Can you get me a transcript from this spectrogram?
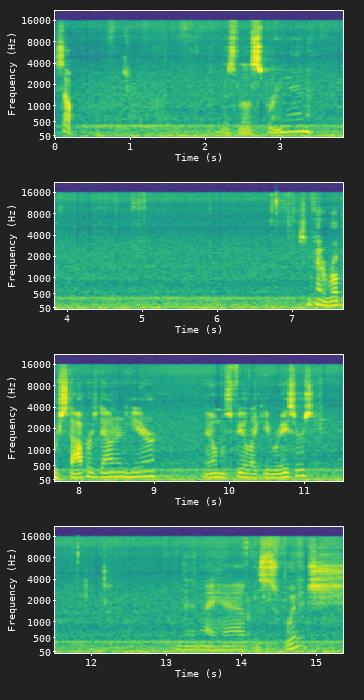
So, this little spring in. some kind of rubber stoppers down in here. They almost feel like erasers. And then I have the switch.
